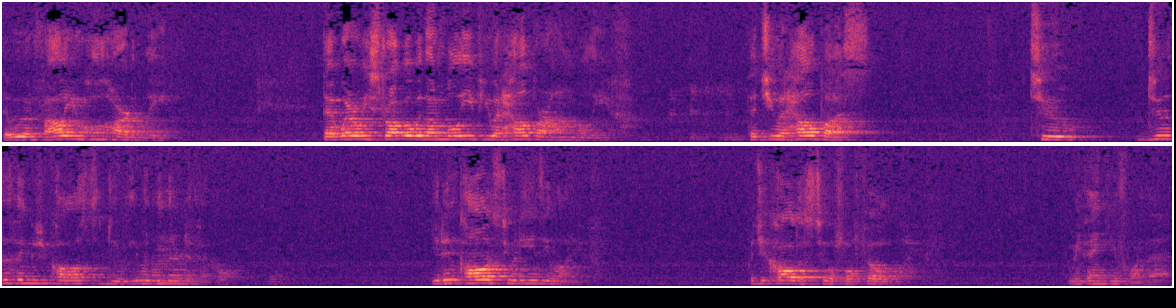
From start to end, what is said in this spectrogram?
That we would follow you wholeheartedly. That where we struggle with unbelief, you would help our unbelief. That you would help us to do the things you call us to do, even when they're difficult. You didn't call us to an easy life, but you called us to a fulfilled life. We thank you for that.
